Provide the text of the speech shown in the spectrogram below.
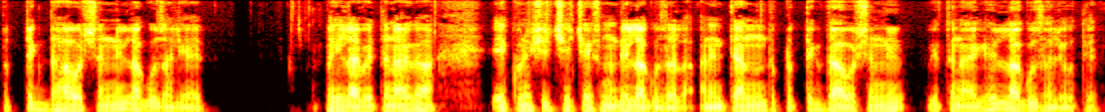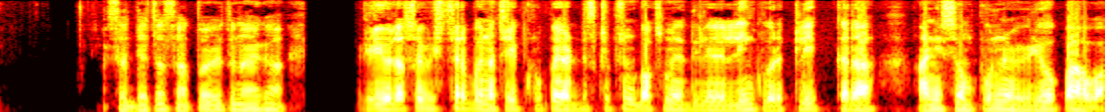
प्रत्येक दहा वर्षांनी लागू झाले आहेत. पहिला वेतन आयोग हा एकोणीसशे छेचाळीसमध्ये लागू झाला आणि त्यानंतर प्रत्येक दहा वर्षांनी वेतन आयोग हे लागू झाले होते. सध्याचा सातवा वेतन आयोग हा व्हिडिओला सविस्तर बघण्यासाठी कृपया डिस्क्रिप्शन बॉक्समध्ये दिलेल्या लिंकवर क्लिक करा आणि संपूर्ण व्हिडिओ पाहावा.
